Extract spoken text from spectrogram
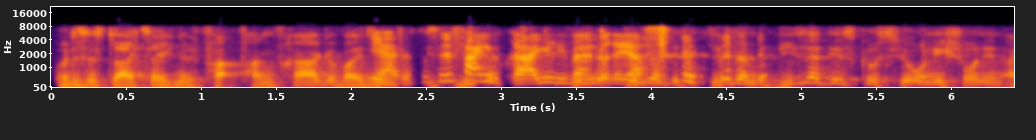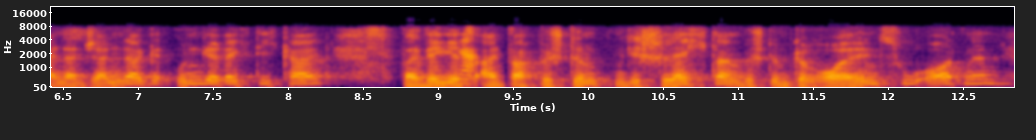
Und es ist gleichzeitig eine Fangfrage, weil ja, das ist eine Fangfrage, lieber Andreas. Sind wir, mit, sind wir, mit, dieser Diskussion nicht schon in einer Gender-Ungerechtigkeit, weil wir jetzt ja. einfach bestimmten Geschlechtern bestimmte Rollen zuordnen?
